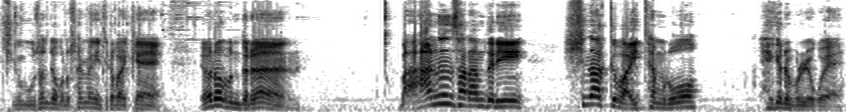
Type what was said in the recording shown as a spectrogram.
지금 우선적으로 설명이 들어갈 게 여러분들은 많은 사람들이 신화급 아이템으로 해결해 보려고 해.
